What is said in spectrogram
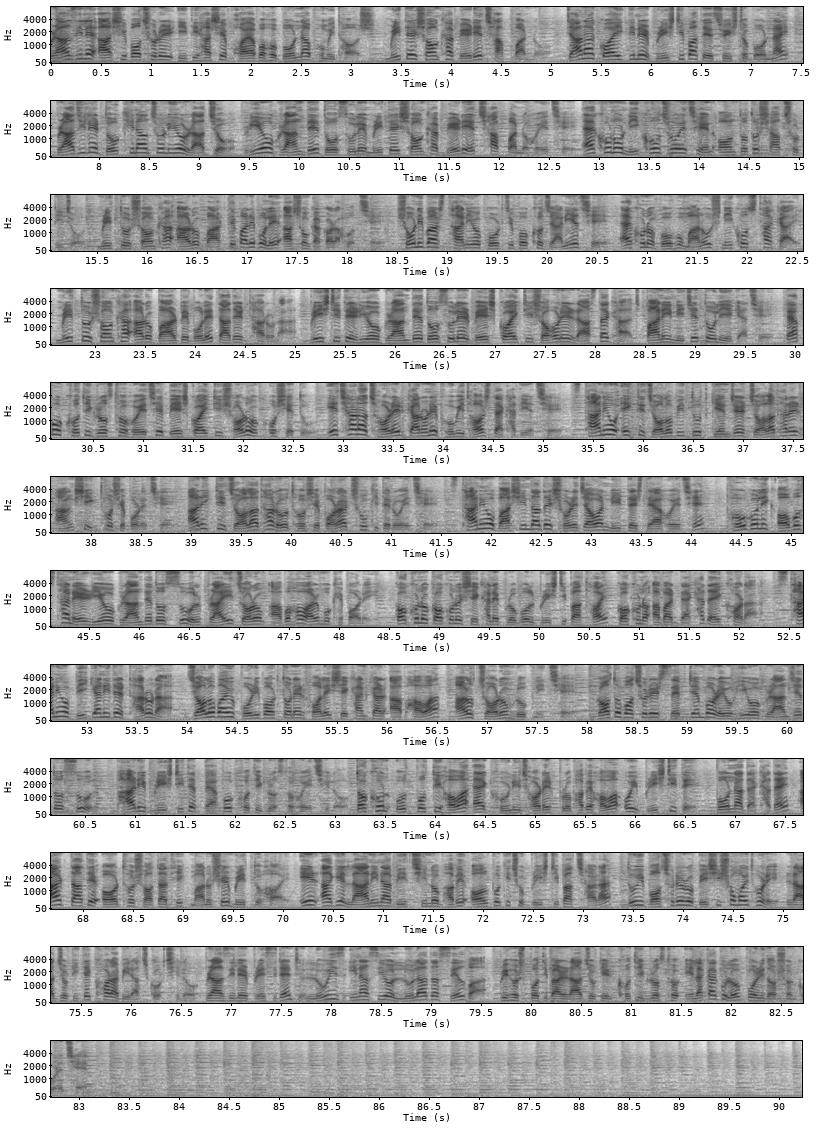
ব্রাজিলে আশি বছরের ইতিহাসে ভয়াবহ বন্যা ভূমিধস। মৃতের সংখ্যা বেড়ে ছাপ্পান্ন। টানা কয়েকদিনের বৃষ্টিপাতে সৃষ্ট বন্যায় ব্রাজিলের দক্ষিণাঞ্চলীয় রাজ্য রিও গ্রান্দে দোসুলে মৃতের সংখ্যা বেড়ে ছাপ্পান্ন হয়েছে। এখনও নিখোঁজ রয়েছেন অন্তত সাতষট্টি জন। মৃত্যুর সংখ্যা আরও বাড়তে পারে বলে আশঙ্কা করা হচ্ছে। শনিবার স্থানীয় কর্তৃপক্ষ জানিয়েছে, এখনও বহু মানুষ নিখোঁজ থাকায় মৃত্যুর সংখ্যা আরও বাড়বে বলে তাদের ধারণা। বৃষ্টিতে রিও গ্রান্দে দোসুলের বেশ কয়েকটি শহরের রাস্তাঘাট পানির নিচে তলিয়ে গেছে। ব্যাপক ক্ষতিগ্রস্ত হয়েছে বেশ কয়েকটি সড়ক ও সেতু। এছাড়া ঝড়ের কারণে ভূমিধস দেখা দিয়েছে। স্থানীয় একটি জলবিদ্যুৎ কেন্দ্রের জলাধারের আংশিক ধসে পড়েছে, আর একটি জলাধারও ধসে পড়ার ঝুঁকিতে রয়েছে। স্থানীয় বাসিন্দাদের সরে যাওয়ার নির্দেশ দেওয়া হয়েছে। ভৌগোলিক অবস্থানে রিও গ্রান্দে দো সুল প্রায়ই চরম আবহাওয়ার মুখে পড়ে। কখনো কখনো সেখানে প্রবল বৃষ্টিপাত হয়, কখনো আবার দেখা দেয় খরা। স্থানীয় বিজ্ঞানীদের ধারণা, জলবায়ু পরিবর্তনের ফলে সেখানকার আবহাওয়া আরও চরম রূপ নিচ্ছে। গত বছরের সেপ্টেম্বরেও হিও গ্রাঞ্জে দো সুল ভারী বৃষ্টিতে ব্যাপক ক্ষতিগ্রস্ত হয়েছিল। তখন উৎপত্তি হওয়া এক ঘূর্ণিঝড়ের প্রভাবে হওয়া ওই বৃষ্টিতে বন্যা দেখা দেয় আর তাতে অর্ধ শতাধিক মানুষের মৃত্যু হয়। এর আগে লানিনা বিচ্ছিন্নভাবে অল্প কিছু বৃষ্টিপাত ছাড়া দুই বছরেরও বেশি সময় ধরে রাজ্যটিতে খরা বিরাজ করছিল। ব্রাজিলের president Luiz Inacio Lula da Silva বৃহস্পতিবার রাজ্যটির ক্ষতিগ্রস্ত এলাকাগুলো পরিদর্শন করেছেন।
